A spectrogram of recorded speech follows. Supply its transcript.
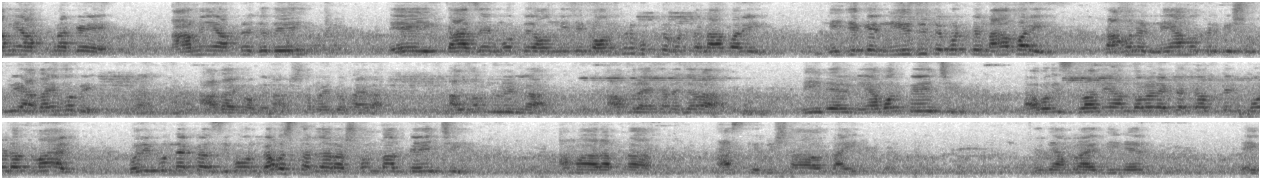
আমি আপনাকে, আমি আপনি যদি এই কাজের মধ্যে নিজেকে অন্তর্ভুক্ত করতে না পারি, নিজেকে নিয়োজিত করতে না পারি, তাহলে নিয়ামতের কি শুক্রিয়া আদায় হবে? আদায় হবে না, সময় তো ভাইরা। আলহামদুলিল্লাহ, আমরা এখানে যারা দিনের নিয়ামত পেয়েছি এবং ইসলামী আন্দোলন একটা কমপ্লিট কোড অফ লাইফ পরিপূর্ণ একটা জীবন ব্যবস্থার যারা সন্ধান পেয়েছি আমার আপনার আজকে বিশাল দায়িত্ব। যদি আমরা এই দিনের এই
